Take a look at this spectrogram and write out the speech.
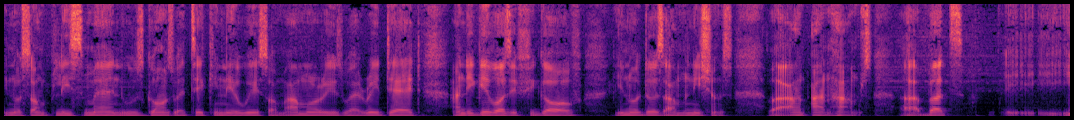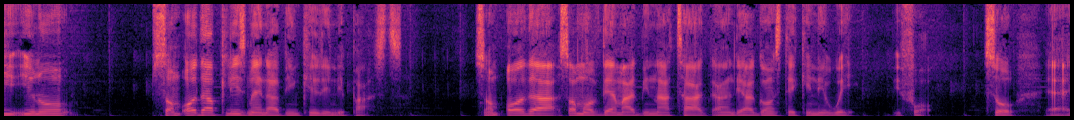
you know, some policemen whose guns were taken away, some armories were raided, and they gave us a figure of, you know, those ammunitions uh, and, and arms. Uh, but, you know, some other policemen have been killed in the past. Some other, some of them have been attacked and their guns taken away before. So uh,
